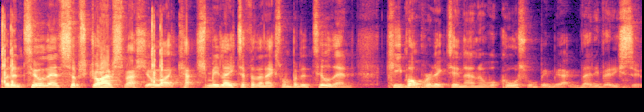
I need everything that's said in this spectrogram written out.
But until then, subscribe, smash your like, catch me later for the next one. But until then, keep on predicting and of course we'll be back very, very soon.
